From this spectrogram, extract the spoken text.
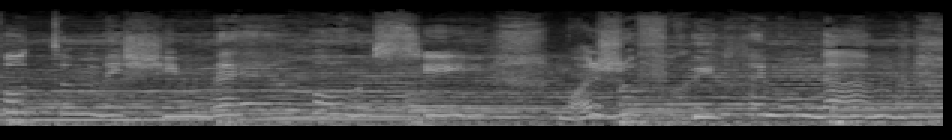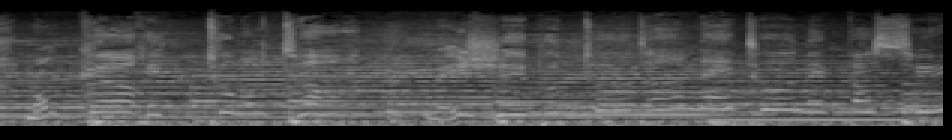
fautes, mes chimères aussi. Moi j'offrirai mon âme, mon cœur et tout mon temps. Mais j'ai beau tout donner, tout n'est pas suffisant.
